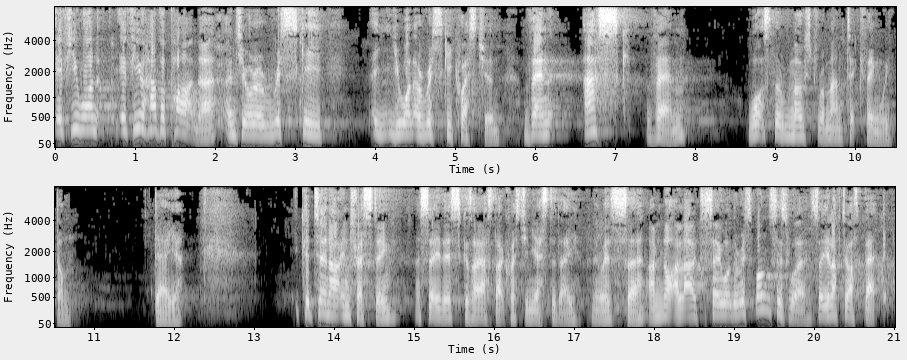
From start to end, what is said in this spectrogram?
if you want, if you have a partner and you're a risky, you want a risky question, then ask them, what's the most romantic thing we've done? Dare you? It could turn out interesting. I say this because I asked that question yesterday. There was, uh, I'm not allowed to say what the responses were, so you'll have to ask Beck.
